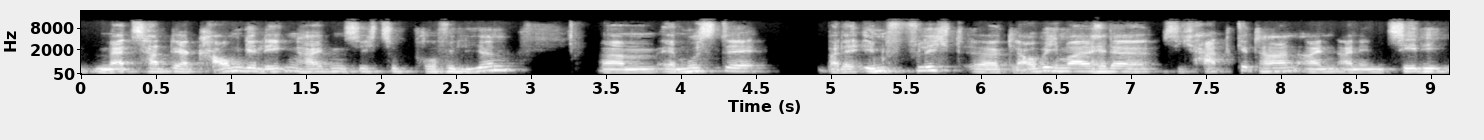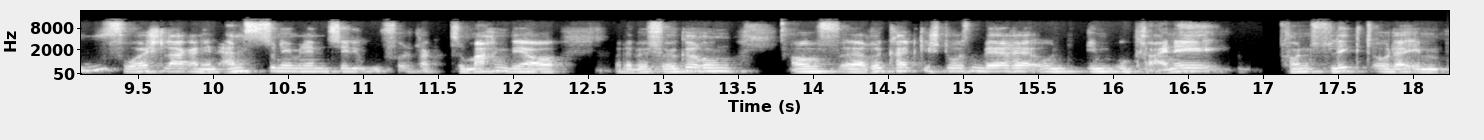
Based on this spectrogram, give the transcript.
Merz hat ja kaum Gelegenheiten, sich zu profilieren. Ähm, er musste bei der Impfpflicht, äh, glaube ich mal, hätte er sich hart getan, einen, einen CDU-Vorschlag, einen ernstzunehmenden CDU-Vorschlag zu machen, der auch bei der Bevölkerung auf äh, Rückhalt gestoßen wäre. Und im Ukraine-Konflikt oder im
